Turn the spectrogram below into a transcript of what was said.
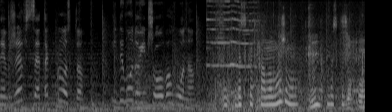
Невже все так просто? Йдемо до іншого вагона. Без квитка ми можемо? Без квитка.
